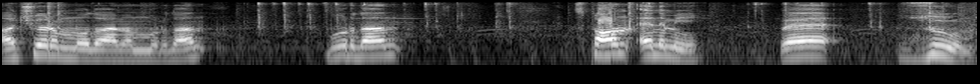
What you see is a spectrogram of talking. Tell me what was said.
Açıyorum modu hemen buradan. Buradan Spawn Enemy ve Zoom.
